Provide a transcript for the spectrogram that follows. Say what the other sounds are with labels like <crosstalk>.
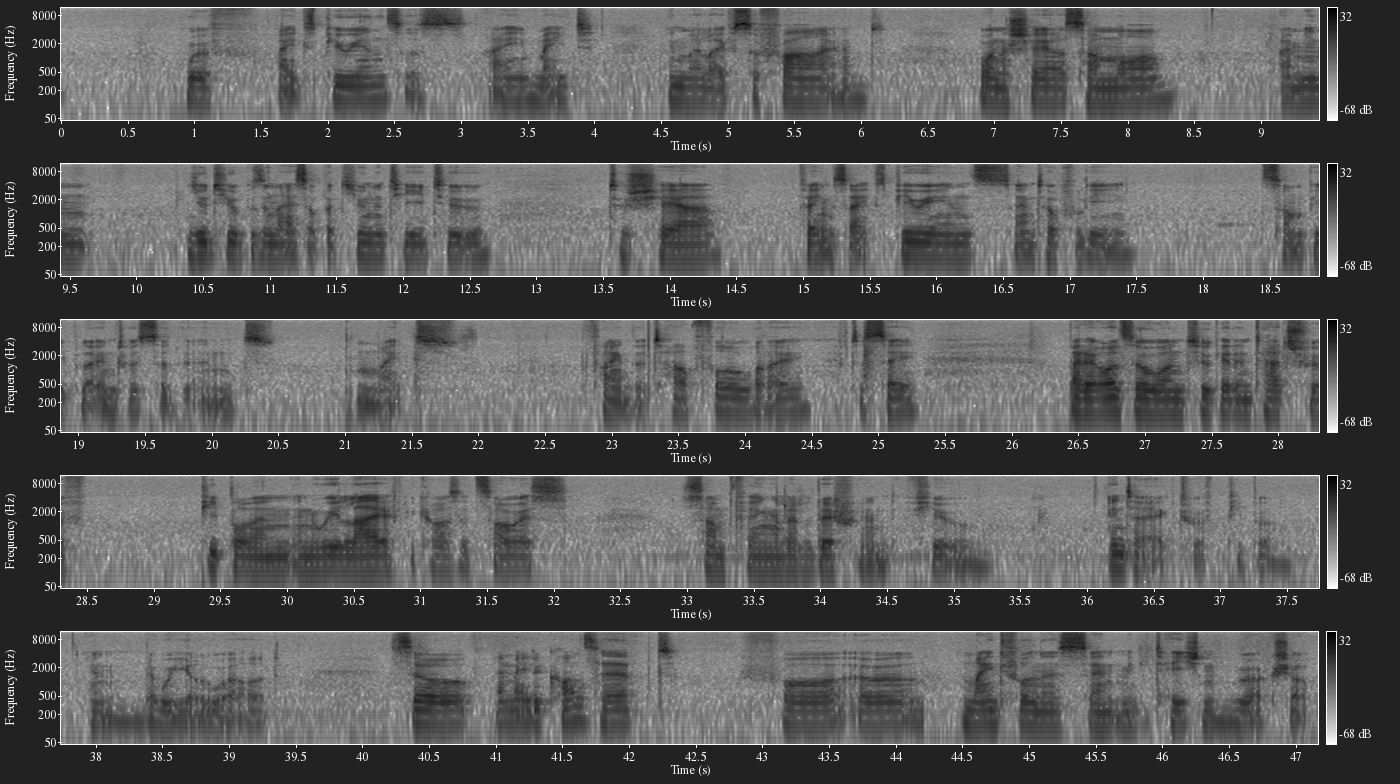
with my experiences I made in my life so far and want to share some more. I mean YouTube is a nice opportunity to to share things I experience and hopefully some people are interested and might find it helpful what I have to say. But I also want to get in touch with people in, in real life because it's always something a little different if you interact with people in the real world. So I made a concept for a mindfulness and meditation workshop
